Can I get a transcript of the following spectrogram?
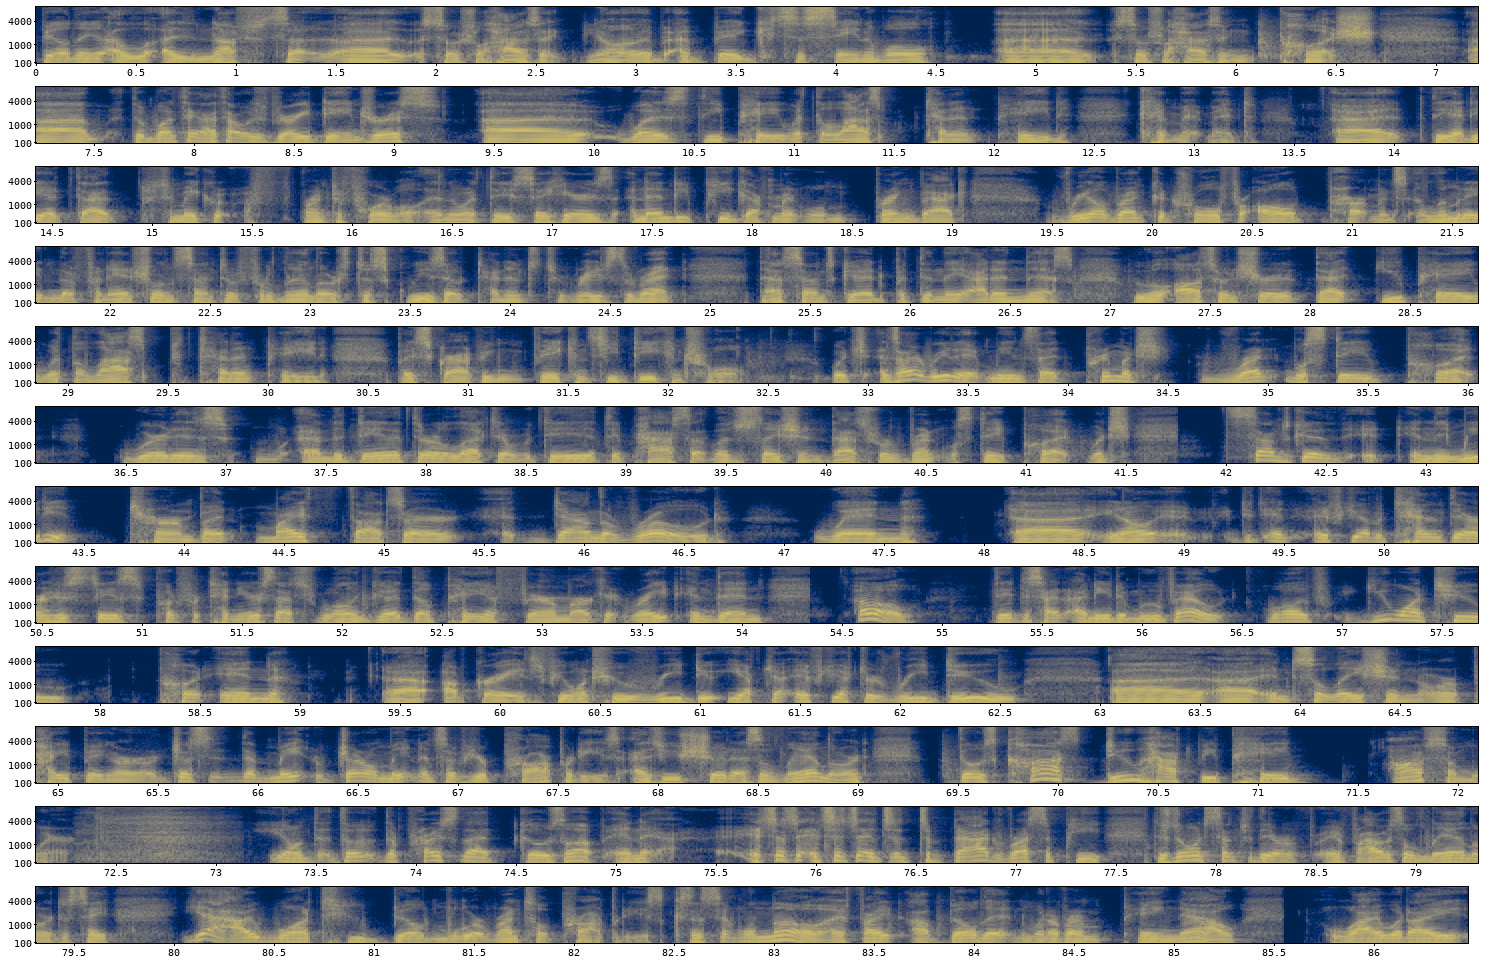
building a, enough uh, social housing. You know, a, a big sustainable uh, social housing push. Um, the one thing I thought was very dangerous uh, was the pay with the last tenant paid commitment, uh, the idea that to make rent affordable. And what they say here is an NDP government will bring back real rent control for all apartments, eliminating the financial incentive for landlords to squeeze out tenants to raise the rent. That sounds good, but then they add in this. We will also ensure that you pay what the last tenant paid by scrapping vacancy decontrol, which, as I read it, means that pretty much rent will stay put where it is on the day that they're elected or the day that they pass that legislation, that's where rent will stay put, which sounds good in the immediate term, but my thoughts are uh, down the road when uh, you know, if you have a tenant there who stays put for 10 years, that's well and good. They'll pay a fair market rate. And then, oh, they decide I need to move out. Well, if you want to put in uh, upgrades, if you want to redo, you have to, if you have to redo uh, uh, insulation or piping or just the ma- general maintenance of your properties as you should as a landlord, those costs do have to be paid off somewhere you know the, the price of that goes up. And it's just it's, it's it's a bad recipe. There's no incentive there if i was a landlord to say yeah i want to build more rental properties. Because i said well no if i i'll build it and whatever i'm paying now why would i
